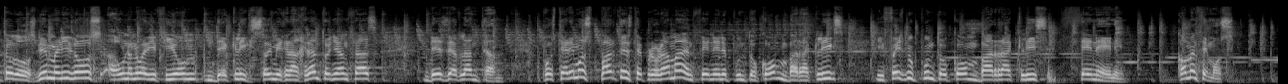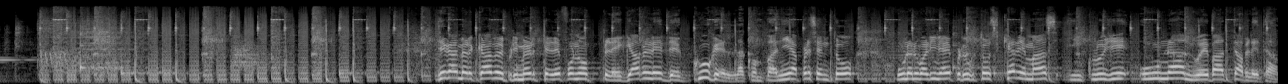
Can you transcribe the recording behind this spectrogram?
a todos, bienvenidos a una nueva edición de Clicks. Soy Miguel Ángel Antoñanzas desde Atlanta. Postearemos parte de este programa en cnn.com barra clicks y facebook.com barra cnn. Comencemos. Llega al mercado el primer teléfono plegable de Google. La compañía presentó una nueva línea de productos que además incluye una nueva tableta.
